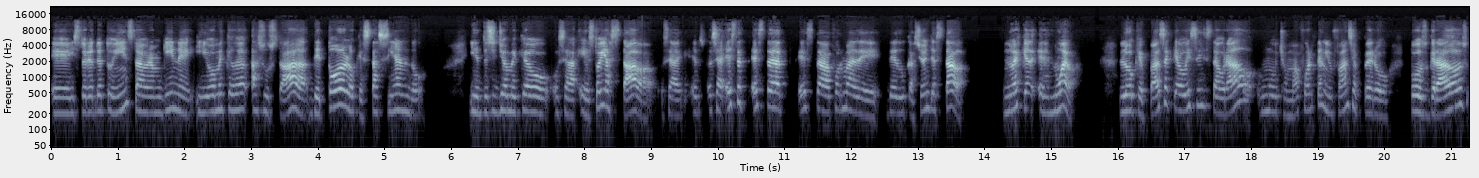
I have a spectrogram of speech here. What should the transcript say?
eh, historias de tu Instagram, Guine, y yo me quedo asustada de todo lo que está haciendo. Y entonces yo me quedo, o sea, esto ya estaba, o sea, es- o sea este, esta, esta forma de, de educación ya estaba, no es que es nueva. Lo que pasa es que hoy se ha instaurado mucho más fuerte en la infancia, pero posgrados,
